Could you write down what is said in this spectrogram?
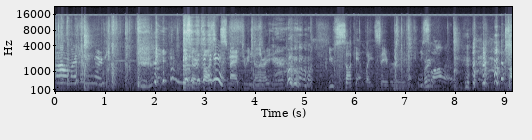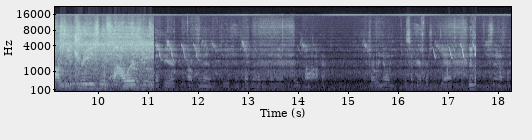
Oh, my fingers. We start talking smack to each other right here. You suck at lightsaber. You swallow. Talk to the trees and the flowers. And Up here. Oh, and then do some stuff that happens on there. Are we doing this up here first? Yeah. There's a set up up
